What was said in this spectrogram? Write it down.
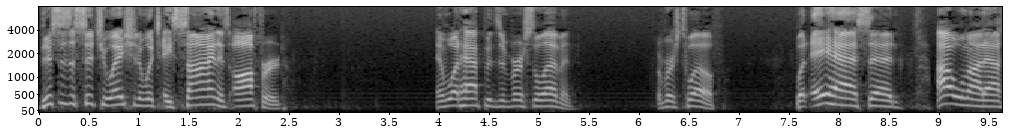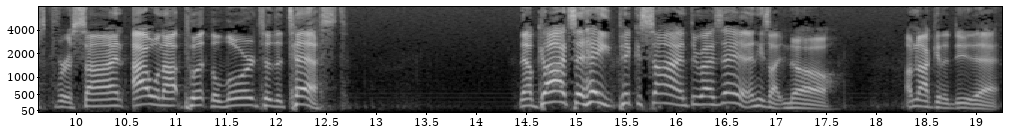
This is a situation in which a sign is offered and what happens in verse 11 or verse 12? But Ahaz said, I will not ask for a sign. I will not put the Lord to the test. Now, God said, Hey, pick a sign through Isaiah. And he's like, No, I'm not going to do that.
